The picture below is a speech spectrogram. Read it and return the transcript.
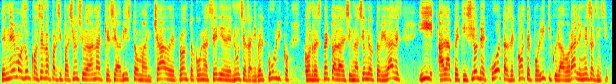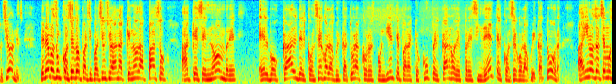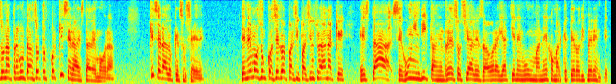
Tenemos un Consejo de Participación Ciudadana que se ha visto manchado de pronto con una serie de denuncias a nivel público con respecto a la designación de autoridades y a la petición de cuotas de corte político y laboral en esas instituciones. Tenemos un Consejo de Participación Ciudadana que no da paso a que se nombre el vocal del Consejo de la Judicatura correspondiente para que ocupe el cargo de presidente del Consejo de la Judicatura. Ahí nos hacemos una pregunta a nosotros, ¿por qué será esta demora? ¿Qué será lo que sucede? Tenemos un Consejo de Participación Ciudadana que está, según indican en redes sociales, ahora ya tienen un manejo marquetero diferente,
